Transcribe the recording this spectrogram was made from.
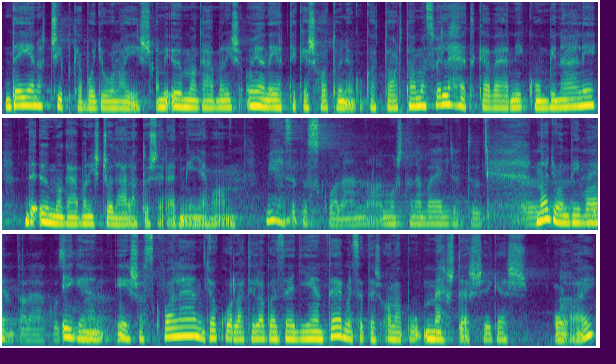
de ilyen a csipkebogyóla is, ami önmagában is olyan értékes hatóanyagokat tartalmaz, hogy lehet keverni, kombinálni, de önmagában is csodálatos eredménye van. Mi helyzet a szkvalánnal? Mostanában egyre több Nagyon divat. Igen, vele. és a szkvalán gyakorlatilag az egy ilyen természetes alapú mesterséges olaj.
